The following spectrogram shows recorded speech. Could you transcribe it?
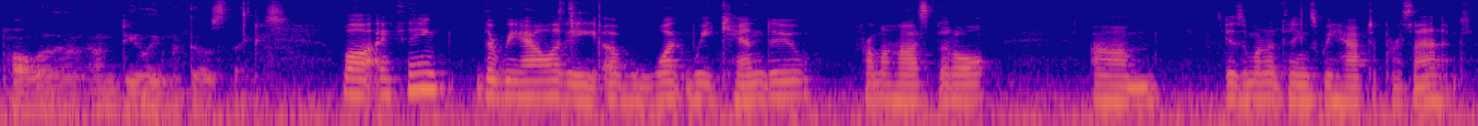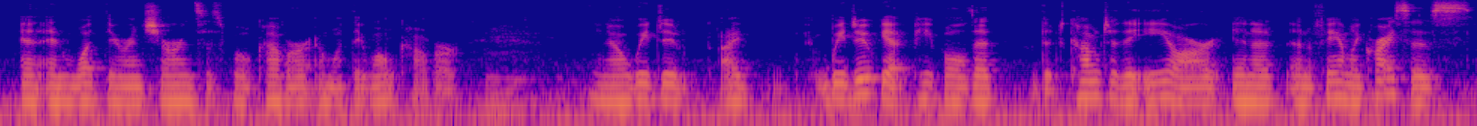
Paula on, on dealing with those things? Well, I think the reality of what we can do from a hospital um, is one of the things we have to present, and, and what their insurances will cover and what they won't cover. You know, we do. I we do get people that that come to the ER in a in a family crisis,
